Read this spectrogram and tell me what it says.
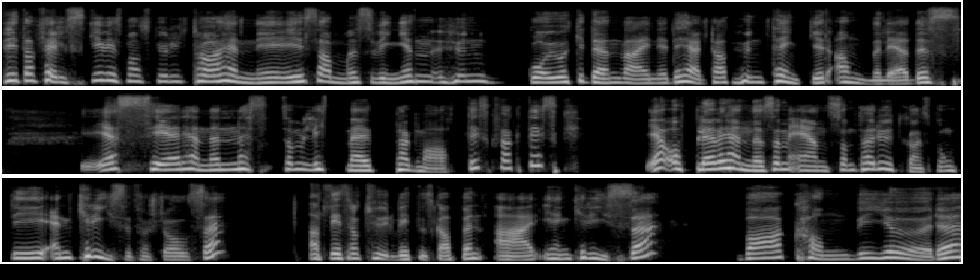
Rita Felski, hvis man skulle ta henne i samme svingen, hun går jo ikke den veien i det hele tatt. Hun tenker annerledes. Jeg ser henne som litt mer pragmatisk, faktisk. Jeg opplever henne som en som tar utgangspunkt i en kriseforståelse. At litteraturvitenskapen er i en krise. Hva kan vi gjøre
